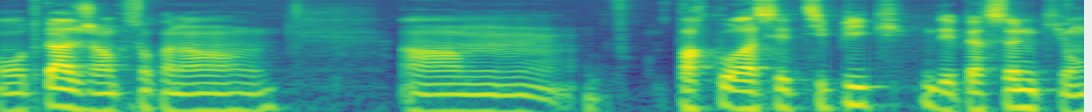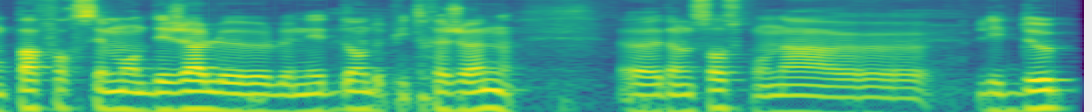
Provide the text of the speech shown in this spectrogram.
en tout cas, j'ai l'impression qu'on a un, un parcours assez typique des personnes qui n'ont pas forcément déjà le, le nez dedans depuis très jeune, euh, dans le sens qu'on a euh, les deux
